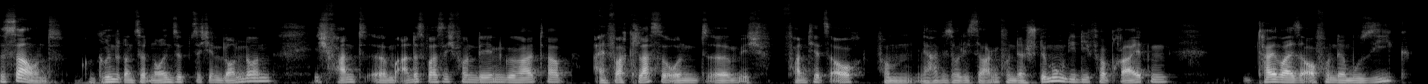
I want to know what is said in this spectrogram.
The Sound. Gegründet 1979 in London. Ich fand ähm, alles, was ich von denen gehört habe, einfach klasse und ähm, ich fand jetzt auch vom, ja, wie soll ich sagen, von der Stimmung, die die verbreiten, teilweise auch von der Musik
